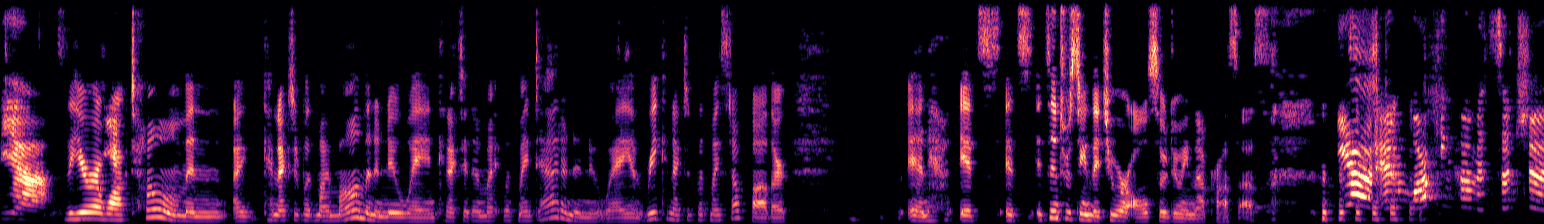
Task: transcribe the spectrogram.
Yeah. It's the year I walked home and I connected with my mom in a new way and connected in my, with my dad in a new way and reconnected with my stepfather. And it's it's it's interesting that you are also doing that process. yeah, and walking home is such a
